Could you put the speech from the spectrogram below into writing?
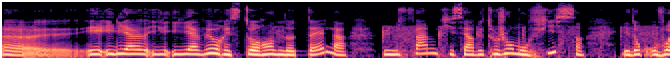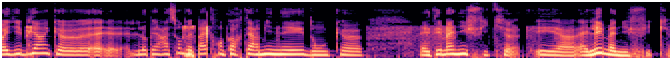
euh, et il y, a, il y avait au restaurant de l'hôtel une femme qui servait toujours mon fils. Et donc, on voyait bien que l'opération ne devait pas être encore terminée. Donc, elle était magnifique. Et elle est magnifique.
